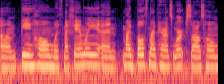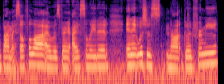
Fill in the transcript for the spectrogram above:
um, being home with my family and my both my parents worked so i was home by myself a lot. I was very isolated and it was just not good for me.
